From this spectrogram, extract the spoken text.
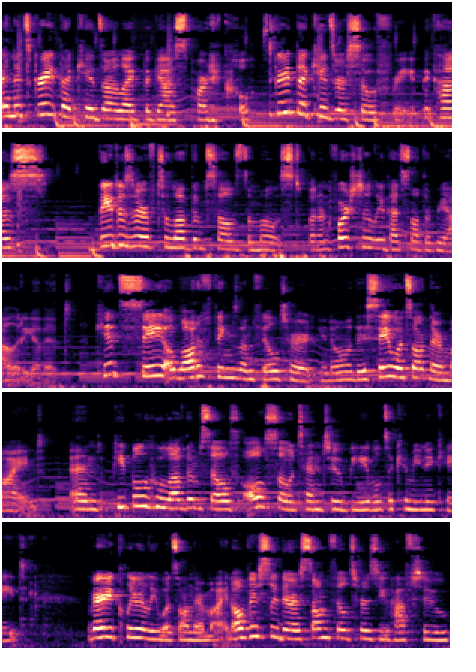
And it's great that kids are like the gas particle. It's great that kids are so free because they deserve to love themselves the most, but unfortunately that's not the reality of it kids say a lot of things unfiltered, you know, they say what's on their mind. And people who love themselves also tend to be able to communicate very clearly what's on their mind. Obviously, there are some filters you have to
